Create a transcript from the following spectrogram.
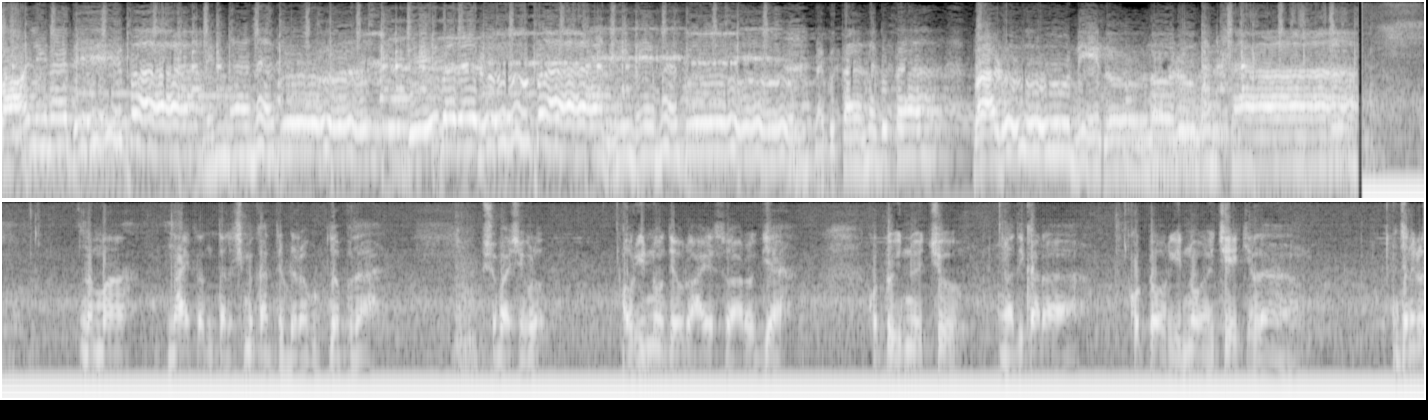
ಬಾಳಿನ ದೀಪ ನಿನ್ನ ನಗು, ದೇವರ ರೂಪ ನಿನ್ನೆ ಮಗು. ನಗುತ್ತಾ ನಗುತ್ತ ಬಾಳು ನೀನು ನೂರು ವರ್ಷ ನಮ್ಮ ನಾಯಕರಂತ ಲಕ್ಷ್ಮೀಕಾಂತ್ ಹೆಬ್ಡರ ಹುಟ್ಟುಹಬ್ಬದ ಶುಭಾಶಯಗಳು. ಅವ್ರಿಗೆ ಇನ್ನೂ ದೇವರು ಆಯಸ್ಸು ಆರೋಗ್ಯ ಕೊಟ್ಟು ಇನ್ನೂ ಹೆಚ್ಚು ಅಧಿಕಾರ ಕೊಟ್ಟು ಅವ್ರಿಗೆ ಇನ್ನೂ ಹೆಚ್ಚು ಕೆಲ ಜನಗಳ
